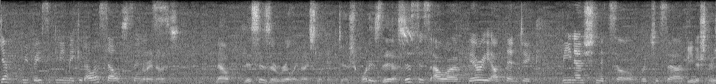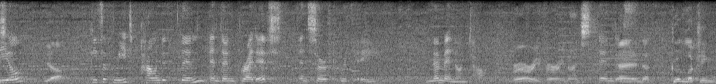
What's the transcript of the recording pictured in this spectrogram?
yeah, we basically make it ourselves. And Very nice. Now, this is a really nice looking dish. What is this? This is our very authentic Wiener Schnitzel, which is a Wiener Schnitzel. veal Yeah. piece of meat pounded thin and then breaded and served with a lemon on top. Very, very nice. And- and a good looking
